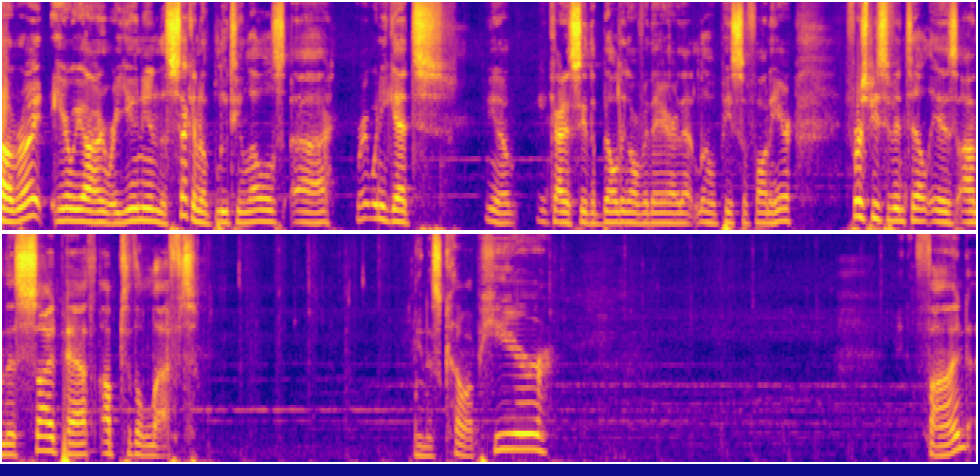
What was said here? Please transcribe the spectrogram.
Alright, here we are in Reunion, the second of Blue Team levels. Uh, right when you get, you know, you kind of see the building over there, that little piece of fauna here. First piece of intel is on this side path up to the left. You just come up here. Find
